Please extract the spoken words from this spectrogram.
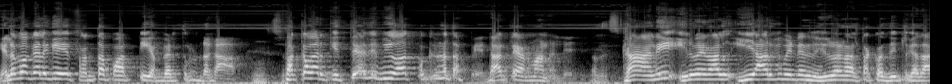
గెలవగలిగే సొంత పార్టీ అభ్యర్థులు ఉండగా. పక్క వారికి ఇస్తే అది వ్యూహాత్మకంగా తప్పే దాంట్లో అనుమానం లేదు కానీ ఇరవై నాలుగు ఈ ఆర్గ్యుమెంట్ ఏంది ఇరవై నాలుగు తక్కువ సీట్లు కదా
